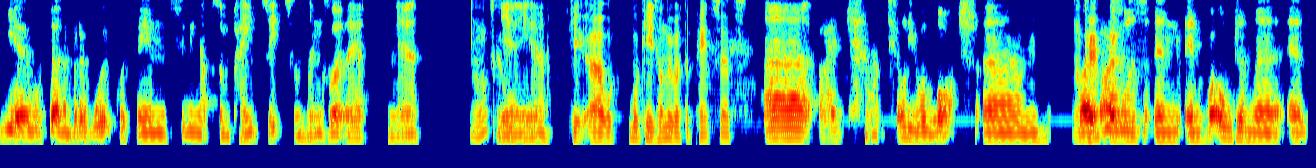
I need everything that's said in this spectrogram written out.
yeah, we've done a bit of work with them, setting up some paint sets and things like that. Yeah, Oh, that's cool. yeah, yeah. Can you- uh, what can you tell me about the paint sets? Uh, I can't tell you a lot. Um, Okay. I, I was in, involved in the in,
